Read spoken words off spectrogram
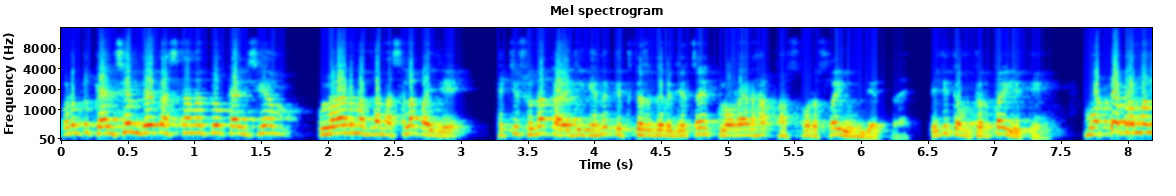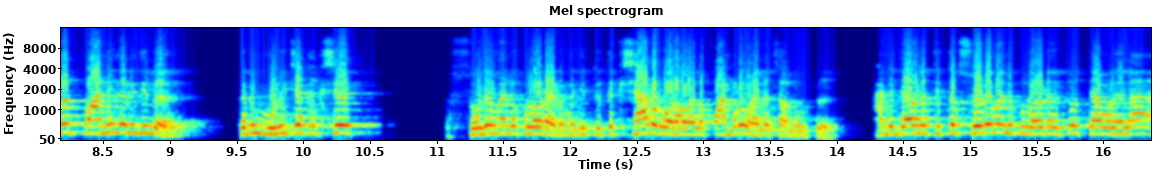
परंतु कॅल्शियम देत असताना तो कॅल्शियम क्लोराईड मधला नसला पाहिजे ह्याची सुद्धा काळजी घेणं तितकंच गरजेचं आहे. क्लोराईड हा फॉस्फरसला येऊन देत नाही. त्याची कमतरता येते. मोठ्या प्रमाणात पाणी जरी दिलं तरी मुळीच्या कक्षेत सोडियम आणि क्लोराईड म्हणजे तिथे क्षार गोळा व्हायला पांढरं व्हायला चालू होतं. आणि ज्यावेळेला तिथं सोडियम आणि क्लोराईड येतो त्यावेळेला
